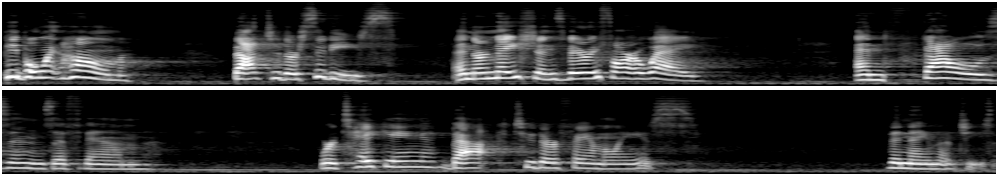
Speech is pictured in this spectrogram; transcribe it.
People went home back to their cities and their nations very far away. And thousands of them were taking back to their families the name of Jesus.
